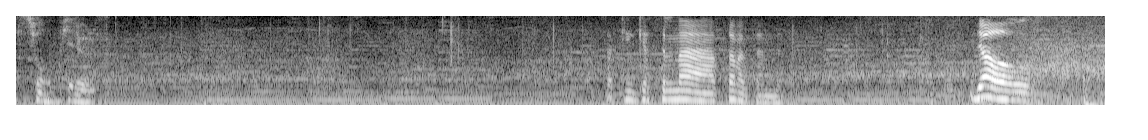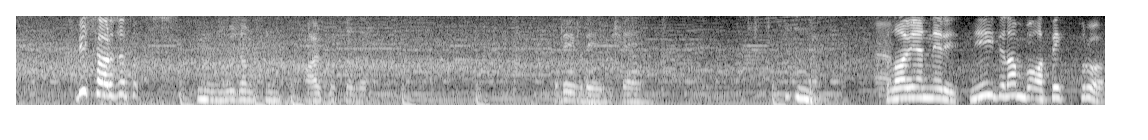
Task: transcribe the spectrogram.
Son geliyorum. Sakın kesilme sana bir tane de. Ya bir şarja to- Hmm, Vuracağım şunu Aykos'a da. Bu değil bu değil şey. Klavyen nereyiz? Neydi lan bu Apex Pro?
